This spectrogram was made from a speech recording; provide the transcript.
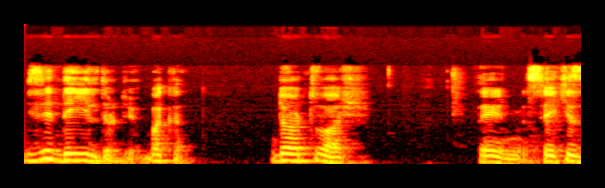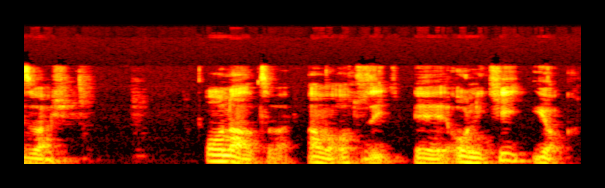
Bize değildir diyor. Bakın. 4 var. Değil mi? 8 var. 16 var. Ama 32, 12 e, yok.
